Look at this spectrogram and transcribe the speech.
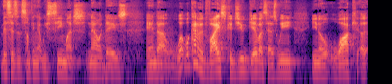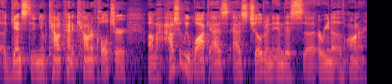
This isn't something that we see much nowadays. And uh, what what kind of advice could you give us as we, you know, walk uh, against you know count kind of counterculture? Um, how should we walk as as children in this uh, arena of honor?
